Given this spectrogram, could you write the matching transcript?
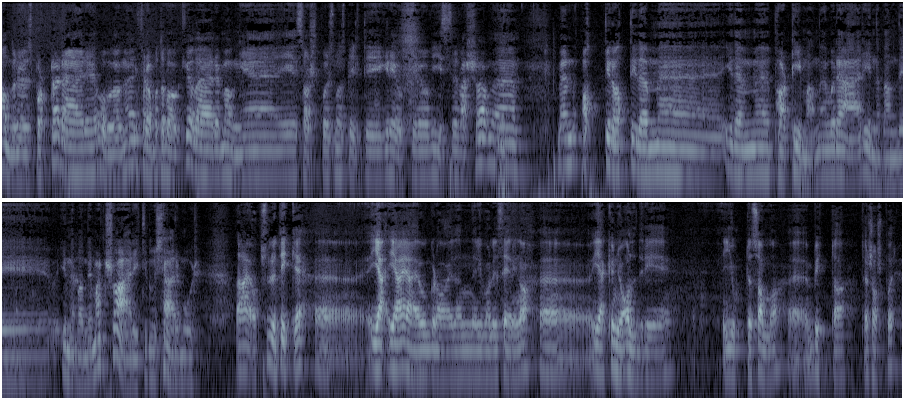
andre sporter, det er overganger fram og tilbake. Og det er mange i Sarpsborg som har spilt i Greåker og vice versa. Men akkurat i de, de par timene hvor det er innebandymatch, innebandy så er det ikke noe kjære mor. Nei, absolutt ikke. Eh, jeg, jeg er jo glad i den rivaliseringa. Jeg kunne jo aldri gjort det samme. Bytta til Sarpsborg.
